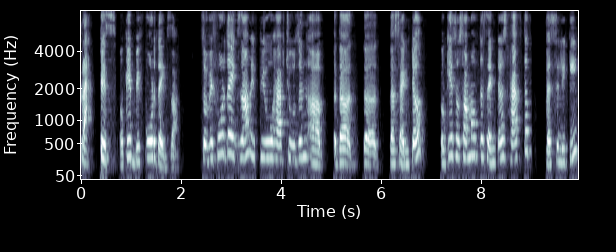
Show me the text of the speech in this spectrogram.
practice okay before the exam. So before the exam if you have chosen uh, the the the center okay so some of the centers have the facility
